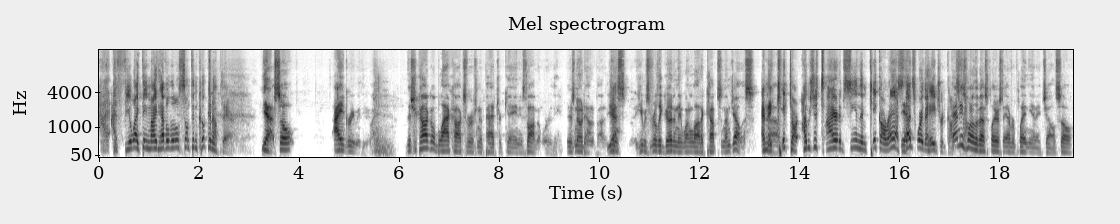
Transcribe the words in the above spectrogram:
I, I feel like they might have a little something cooking up there. Yeah, so I agree with you. The Chicago Blackhawks version of Patrick Kane is vomit worthy. There's no doubt about it. Yes. He was really good and they won a lot of cups, and I'm jealous. And they Uh, kicked our. I was just tired of seeing them kick our ass. Yeah. That's where the hatred comes from. and he's from. one of the best players to ever play in the NHL. So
